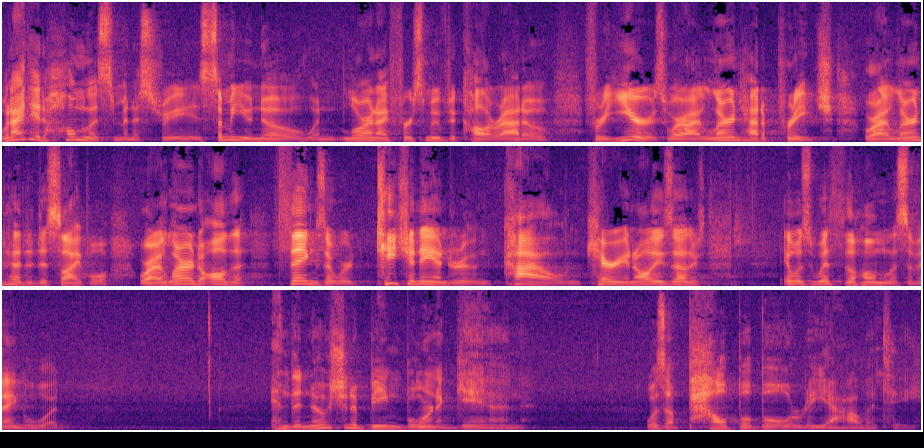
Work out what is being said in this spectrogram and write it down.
When I did homeless ministry, as some of you know, when Laura and I first moved to Colorado for years, where I learned how to preach, where I learned how to disciple, where I learned all the things that were teaching Andrew and Kyle and Carrie and all these others, it was with the homeless of Englewood. And the notion of being born again was a palpable reality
